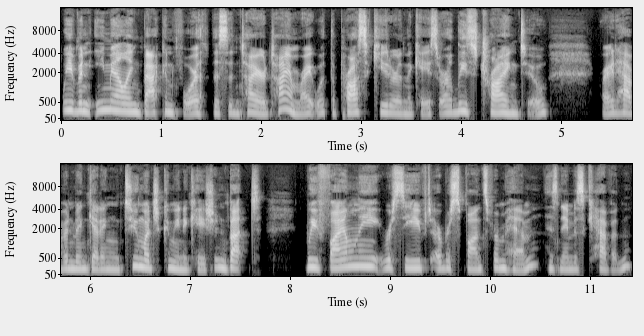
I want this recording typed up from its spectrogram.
We've been emailing back and forth this entire time, right, with the prosecutor in the case, or at least trying to, right? Haven't been getting too much communication, but we finally received a response from him. His name is Kevin.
